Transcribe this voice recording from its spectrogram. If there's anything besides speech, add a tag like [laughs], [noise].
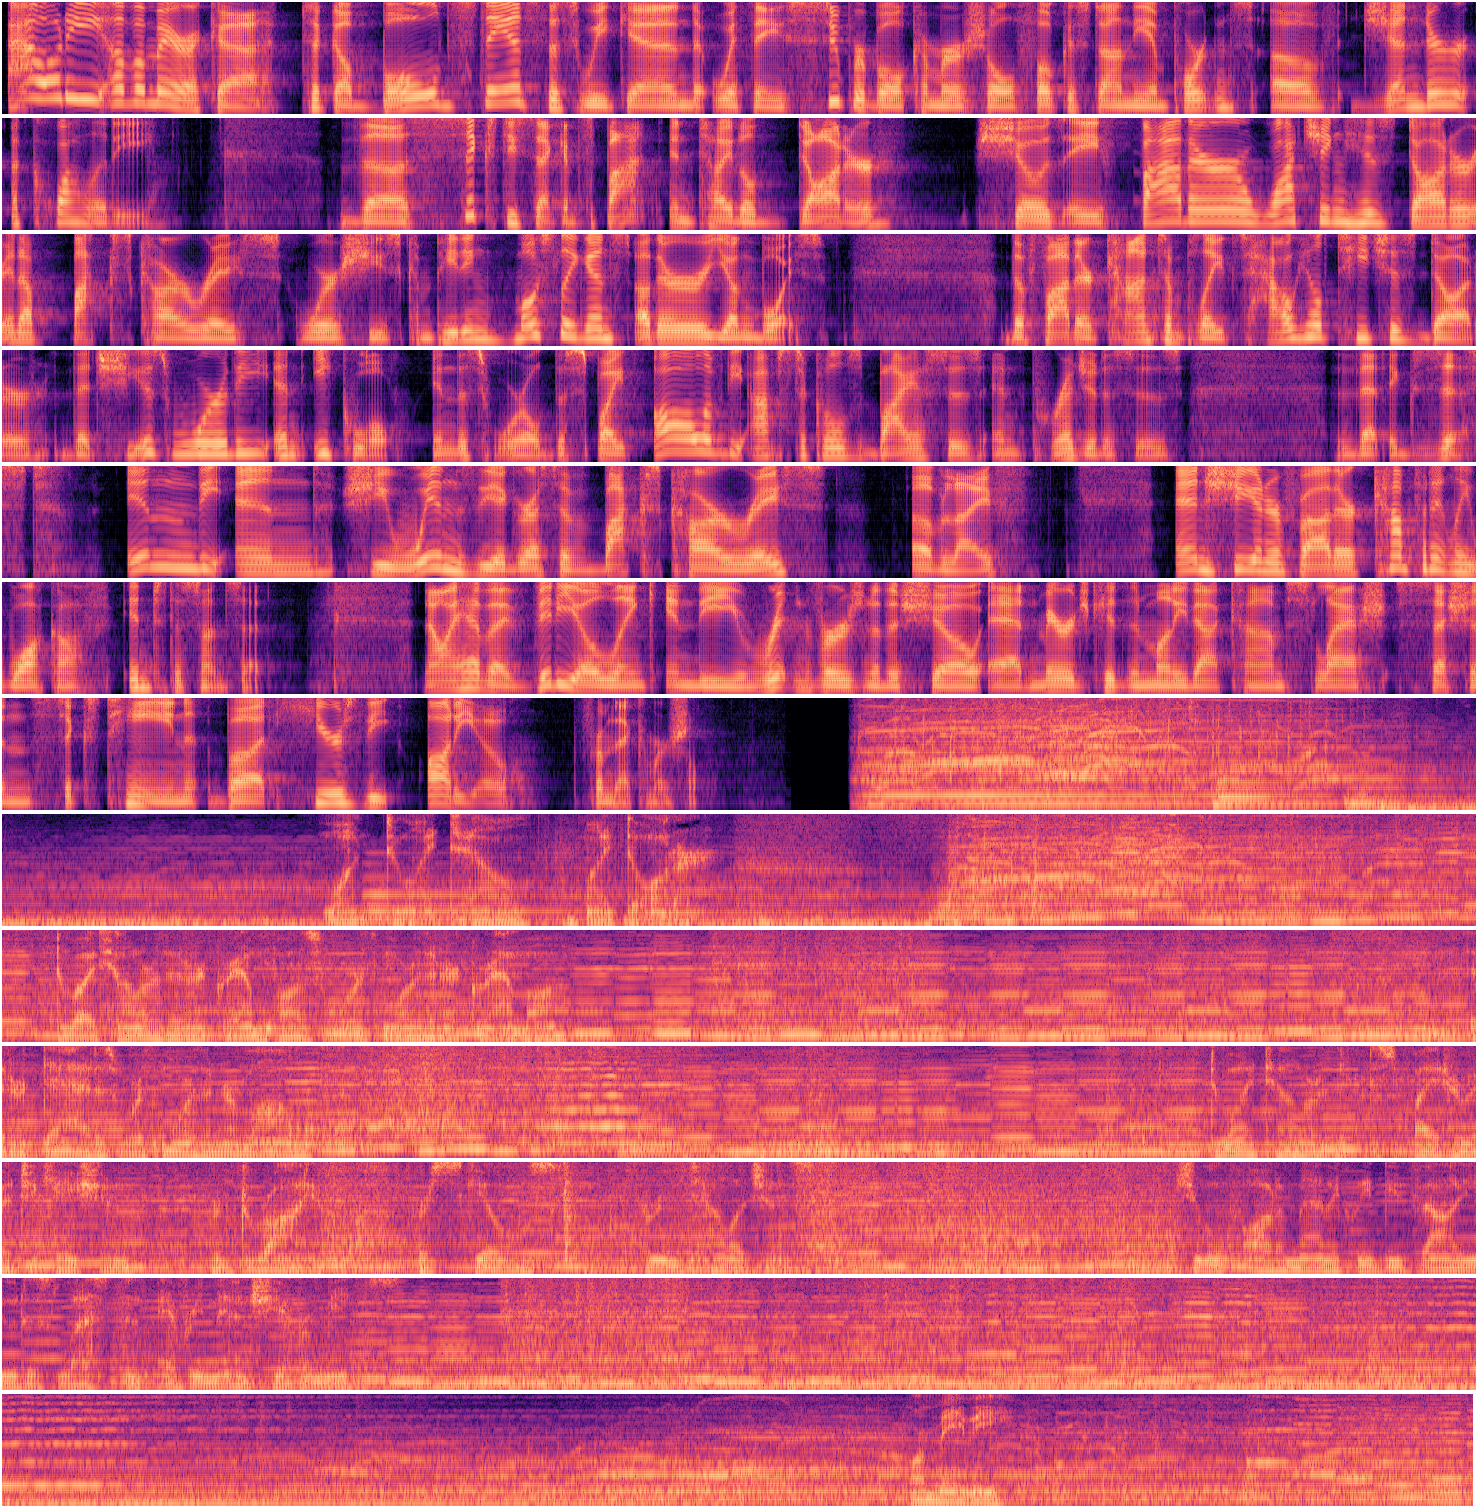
Audi of America took a bold stance this weekend with a Super Bowl commercial focused on the importance of gender equality. The 60 second spot, entitled Daughter, shows a father watching his daughter in a boxcar race where she's competing mostly against other young boys. The father contemplates how he'll teach his daughter that she is worthy and equal in this world, despite all of the obstacles, biases, and prejudices that exist. In the end, she wins the aggressive boxcar race of life, and she and her father confidently walk off into the sunset. Now, I have a video link in the written version of the show at marriagekidsandmoney.com slash session 16, but here's the audio from that commercial. What do I tell my daughter? Do I tell her that her grandpa's worth more than her grandma? That her dad is worth more than her mom? Do I tell her that despite her education, her drive, her skills, her intelligence, she will automatically be valued as less than every man she ever meets? Or maybe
